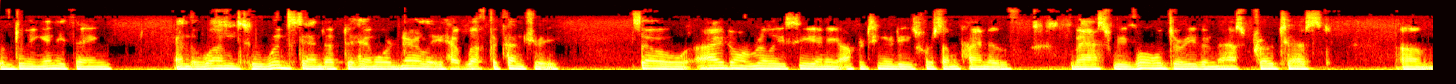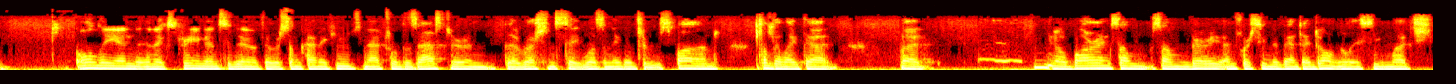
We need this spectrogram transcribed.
of doing anything, and the ones who would stand up to him ordinarily have left the country. So I don't really see any opportunities for some kind of mass revolt or even mass protest. Um, only in an extreme incident if there was some kind of huge natural disaster and the Russian state wasn't able to respond, something like that. But you know, barring some some very unforeseen event, I don't really see much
